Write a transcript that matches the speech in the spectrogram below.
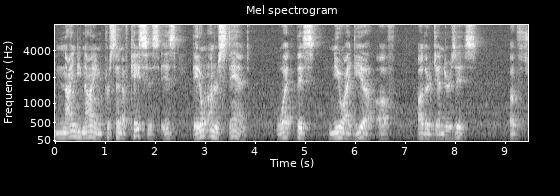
99% of cases is they don't understand what this new idea of other genders is, of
